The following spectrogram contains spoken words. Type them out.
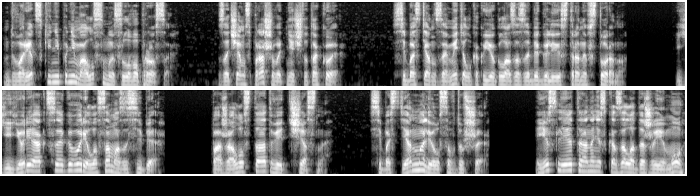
Дворецкий не понимал смысла вопроса. Зачем спрашивать нечто такое? Себастьян заметил, как ее глаза забегали из стороны в сторону. Ее реакция говорила сама за себя. Пожалуйста, ответь честно. Себастьян молился в душе. Если это она не сказала даже ему,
